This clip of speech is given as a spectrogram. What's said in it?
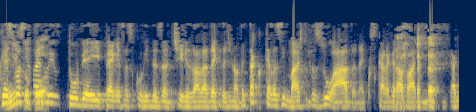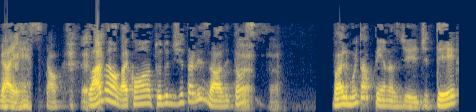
Porque Muito se você boa. vai no YouTube aí e pega essas corridas antigas lá da década de 90, tá com aquelas imagens todas zoadas, né? Que os caras gravaram em HS e tal. Lá não, lá é com tudo digitalizado. Então, é, assim, é. vale muito a pena de, de ter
